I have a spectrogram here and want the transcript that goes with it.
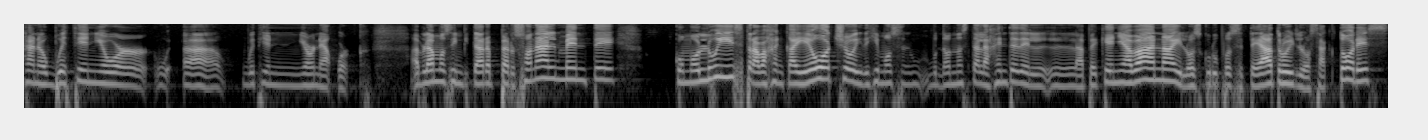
kind of within your uh, within your network. Hablamos de invitar personalmente como Luis trabaja en calle 8 y dijimos dónde está la gente de la pequeña Habana y los grupos de teatro y los actores,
